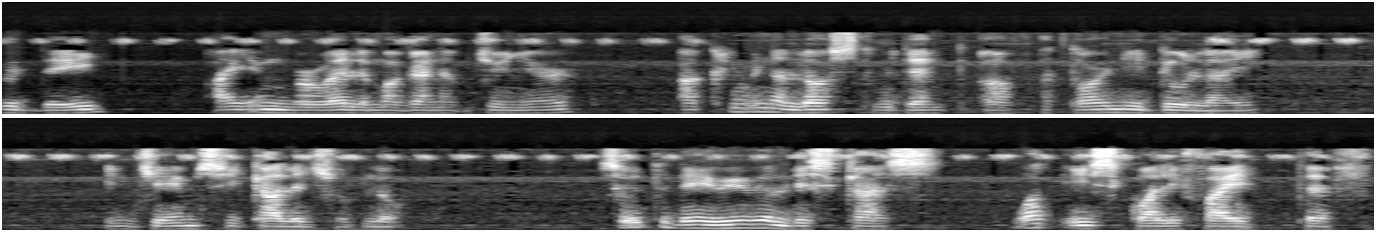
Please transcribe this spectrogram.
Good day. I am Roel Maganap Jr., a criminal law student of Attorney Dulay in JMC College of Law. So today we will discuss what is qualified theft.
